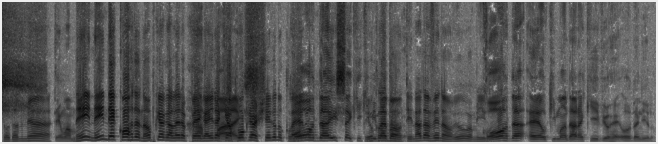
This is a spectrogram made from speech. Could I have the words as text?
Tô dando minha. Tem uma- Nem, nem dê corda, não, porque a galera pega aí, daqui a Rapaz, pouco já chega no Kleber. Corda é isso aqui que Viu, me Clebão? mandaram. Tem nada a ver, não, viu, amigo? Corda é o que mandaram aqui, viu, ô Danilo?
